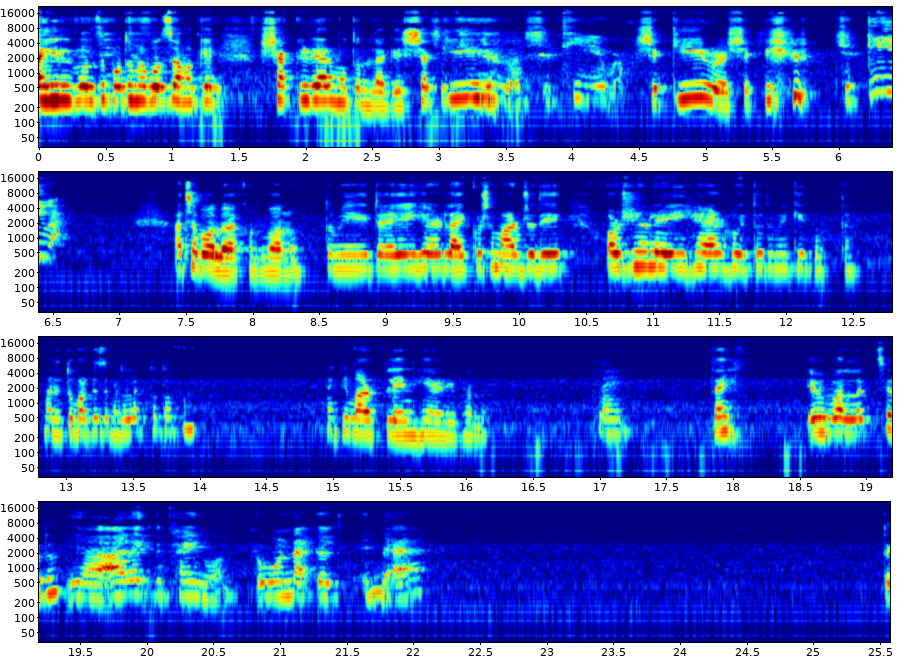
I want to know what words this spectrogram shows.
আহিল বলছে প্রথমে বলছে আমাকে শাকিরার মতন লাগে। শাকির শাকির শাকির. আচ্ছা বলো এখন বলো। তুমি এটা এই হেয়ার লাইক করছ মার যদি অরিজিনালি এই হেয়ার হইতো তুমি কি করতে? মানে তোমার কাছে ভালো লাগতো তখন? নাকি মার প্লেন হেয়ারই ভালো. তাই? এবার ভালো লাগছে না? Yeah, I like the plain one. The one that goes in the air. তা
